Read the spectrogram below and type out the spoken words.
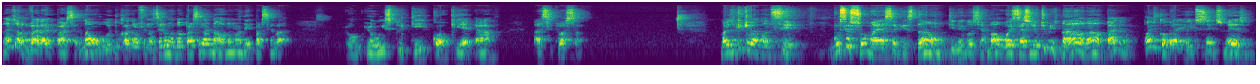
Mas ó, não vai lá e parcela. Não, o educador financeiro mandou parcelar. Não, não mandei parcelar. Eu, eu expliquei qual que é a, a situação. Mas o que, que vai acontecer? Você soma essa questão de negociar mal, o excesso de otimismo. Não, não, paga, pode cobrar em 800 mesmo,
